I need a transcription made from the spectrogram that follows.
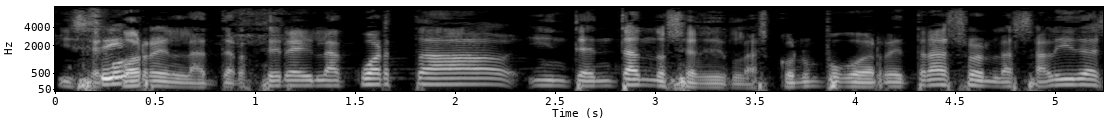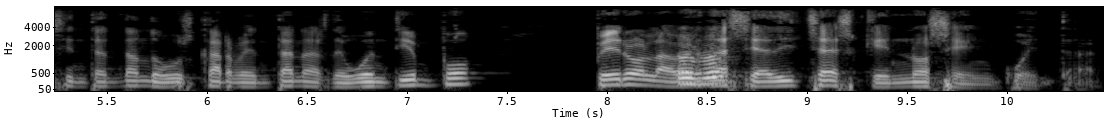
y se Sí. corren la tercera y la cuarta intentando seguirlas, con un poco de retraso en las salidas, intentando buscar ventanas de buen tiempo, pero la verdad sea dicha es que no se encuentran.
